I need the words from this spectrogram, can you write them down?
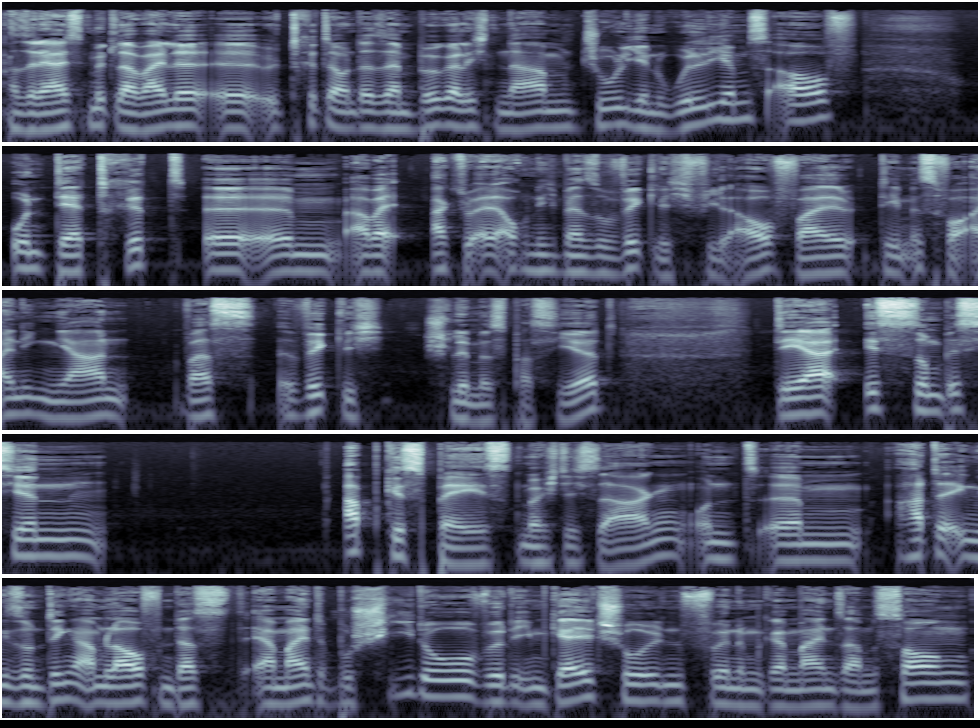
Also der heißt mittlerweile, äh, tritt er unter seinem bürgerlichen Namen Julian Williams auf. Und der tritt äh, ähm, aber aktuell auch nicht mehr so wirklich viel auf, weil dem ist vor einigen Jahren was wirklich Schlimmes passiert. Der ist so ein bisschen abgespaced, möchte ich sagen, und ähm, hatte irgendwie so ein Ding am Laufen, dass er meinte, Bushido würde ihm Geld schulden für einen gemeinsamen Song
